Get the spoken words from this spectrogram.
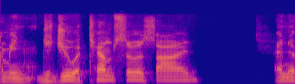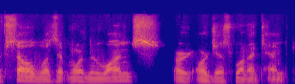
I mean, did you attempt suicide? And if so, was it more than once or or just one attempt?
